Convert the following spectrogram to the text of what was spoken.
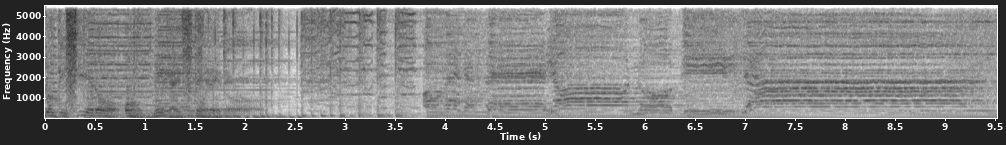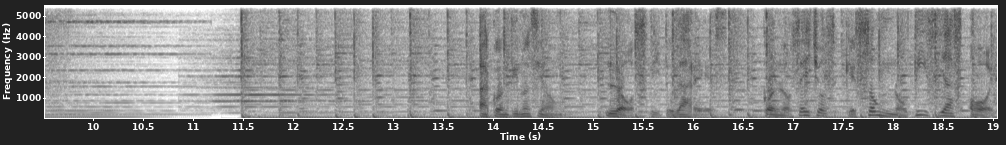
Noticiero Omega Estéreo. Omega Estéreo Noticias. A continuación, los titulares, con los hechos que son noticias hoy.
